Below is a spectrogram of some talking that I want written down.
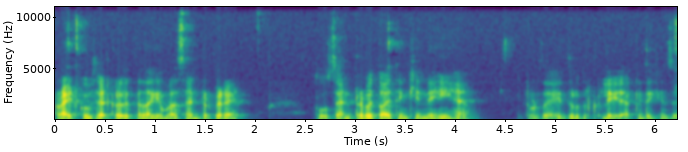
राइट को भी सेट कर देते हैं ताकि हमारा सेंटर पे रहे। तो सेंटर पे तो आई थिंक ये नहीं है थोड़ा सा इधर उधर ले जाके देखें से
